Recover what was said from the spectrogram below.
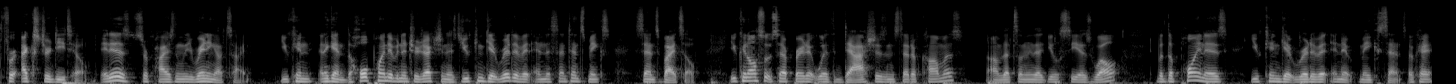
for extra detail. It is surprisingly raining outside. You can, and again, the whole point of an interjection is you can get rid of it and the sentence makes sense by itself. You can also separate it with dashes instead of commas. Um, that's something that you'll see as well. But the point is you can get rid of it and it makes sense, okay?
